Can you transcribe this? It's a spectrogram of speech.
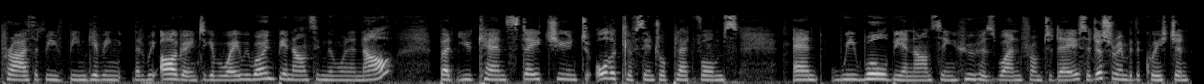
prize that we've been giving, that we are going to give away. We won't be announcing the winner now, but you can stay tuned to all the Cliff Central platforms and we will be announcing who has won from today. So just remember the question,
